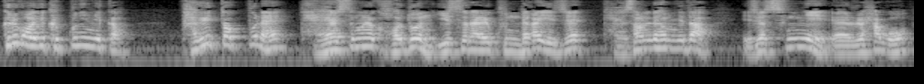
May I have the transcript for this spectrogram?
그리고 어디 그뿐입니까? 다윗 덕분에 대승을 거둔 이스라엘 군대가 이제 대선을 합니다. 이제 승리를 하고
